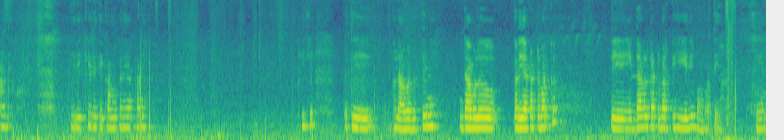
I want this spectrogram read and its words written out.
ਆ ਦੇਖੋ। ਇਹਦੇ ਘੇਰੇ ਤੇ ਕੰਮ ਕਰਿਆ ਆਪਾਂ ਨੇ। ਠੀਕ ਹੈ। ਤੇ ਫਲਾਵਰ ਦਿੱਤੇ ਨੇ। ਡਬਲ ਕਰਿਆ ਕੱਟ ਵਰਕ ਤੇ ਡਬਲ ਕੱਟ ਵਰਕ ਹੀ ਇਹਦੀ ਬਾਹਾਂ ਤੇ ਆ। ਸੇਮ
